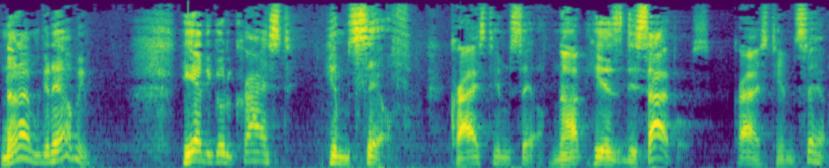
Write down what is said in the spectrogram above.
None of them could help him. He had to go to Christ himself. Christ himself. Not his disciples. Christ himself.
